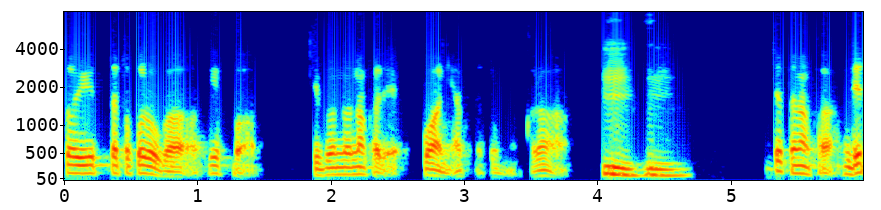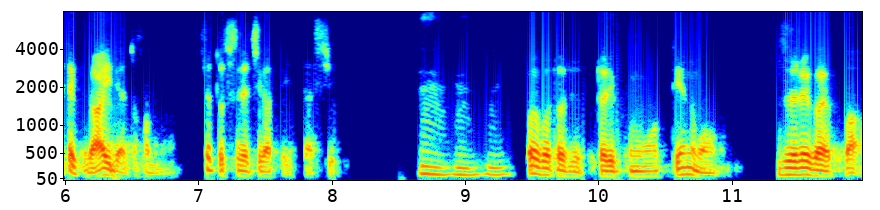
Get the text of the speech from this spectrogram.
そういったところが、やっぱ、自分の中でコアにあったと思うから、うん。うん。ちょっとなんか出てくるアイデアとかも、ちょっとすれ違っていったし、うんうんうん。そういうことで取り組もうっていうのも、ズレがやっぱ、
